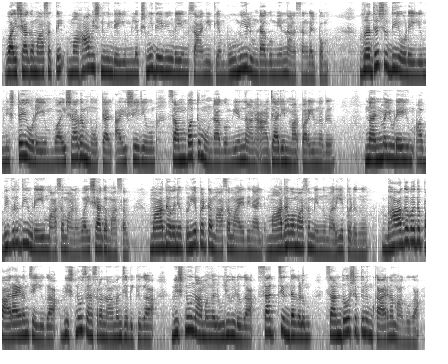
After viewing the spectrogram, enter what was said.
വൈശാഖ മാസത്തിൽ മഹാവിഷ്ണുവിന്റെയും ലക്ഷ്മി ദേവിയുടെയും സാന്നിധ്യം ഭൂമിയിലുണ്ടാകും എന്നാണ് സങ്കല്പം. വ്രതശുദ്ധിയോടെയും നിഷ്ഠയോടെയും വൈശാഖം നോറ്റാൽ ഐശ്വര്യവും സമ്പത്തും ഉണ്ടാകും എന്നാണ് ആചാര്യന്മാർ പറയുന്നത്. നന്മയുടെയും അഭിവൃദ്ധിയുടെയും മാസമാണ് വൈശാഖ മാസം മാധവന് പ്രിയപ്പെട്ട മാസമായതിനാൽ മാധവമാസം എന്നും അറിയപ്പെടുന്നു. ഭാഗവത പാരായണം ചെയ്യുക വിഷ്ണു സഹസ്രനാമം ജപിക്കുക വിഷ്ണു നാമങ്ങൾ ഉരുവിടുക സച്ചിന്തകളും സന്തോഷത്തിനും കാരണമാകുക.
